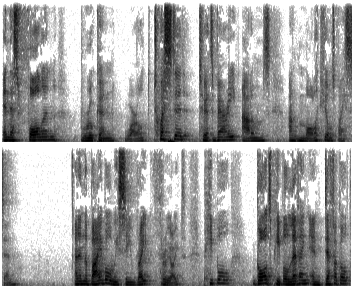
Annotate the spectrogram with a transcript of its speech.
in this fallen, broken world, twisted to its very atoms and molecules by sin. And in the Bible, we see right throughout people, God's people living in difficult,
